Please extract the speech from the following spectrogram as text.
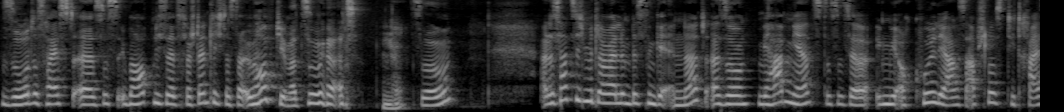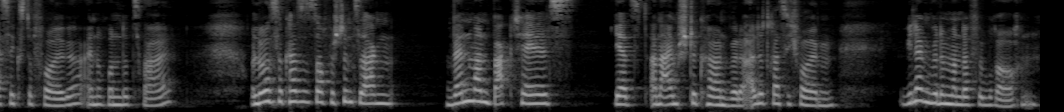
So, das heißt, äh, es ist überhaupt nicht selbstverständlich, dass da überhaupt jemand zuhört. Ja. So. Aber das hat sich mittlerweile ein bisschen geändert. Also wir haben jetzt, das ist ja irgendwie auch cool, Jahresabschluss, die 30. Folge, eine runde Zahl. Und Lorenz, du kannst uns doch bestimmt sagen, wenn man Bugtails jetzt an einem Stück hören würde, alle 30 Folgen, wie lange würde man dafür brauchen?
